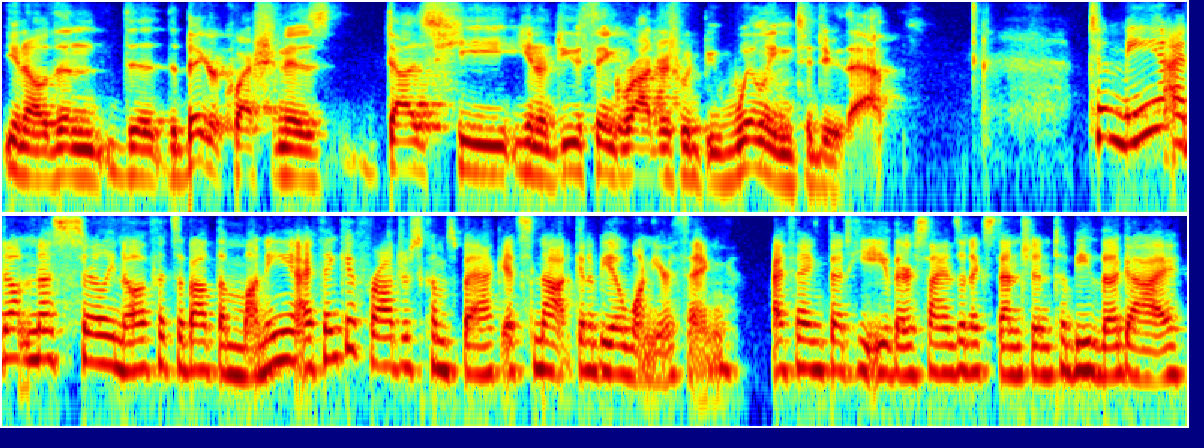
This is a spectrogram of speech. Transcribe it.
you know, then the, the bigger question is, does he, you know, do you think Rodgers would be willing to do that? To me, I don't necessarily know if it's about the money. I think if Rodgers comes back, it's not going to be a one year thing. I think that he either signs an extension to be the guy.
